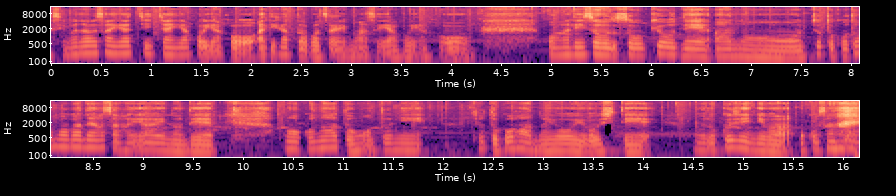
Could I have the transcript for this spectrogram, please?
しばらぶさん、やっちーちゃん、やほやほ。ありがとうございます。やほやほ。終わりそう、そう、今日ね、あのー、ちょっと子供がね、朝早いので、もうこの後本当に、ちょっとご飯の用意をして、もう6時には起こさない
